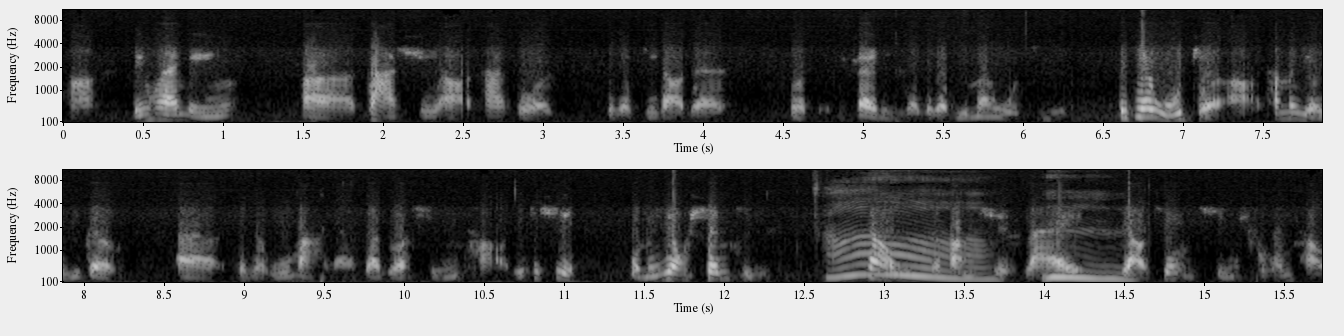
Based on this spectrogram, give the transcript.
啊，林怀民啊、呃、大师啊，他所这个指导的、所带领的这个云门舞集。这些舞者啊，他们有一个呃，这个舞马呢，叫做行草，也就是我们用身体跳舞的方式来表现行书跟草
